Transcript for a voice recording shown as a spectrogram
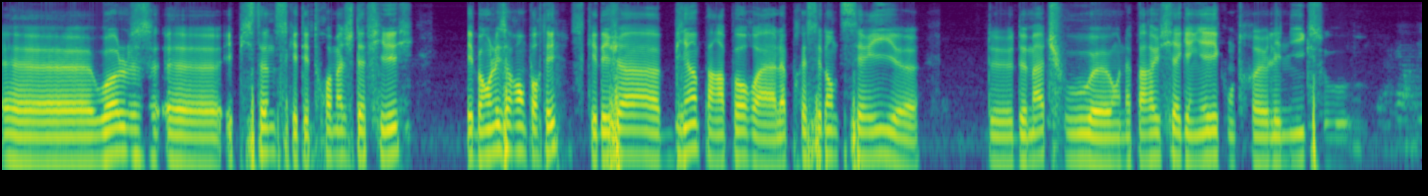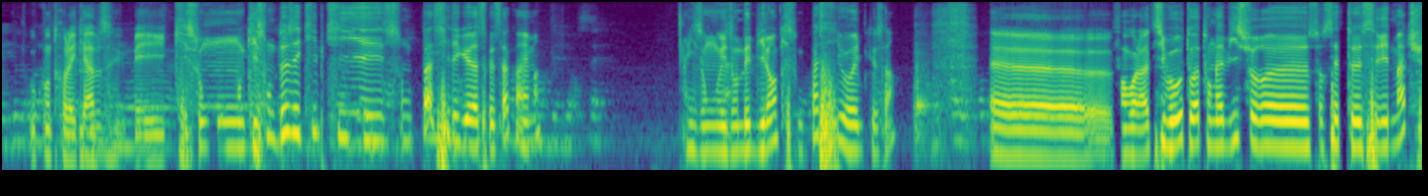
euh, Wolves euh, et Pistons, qui étaient trois matchs d'affilée. Et ben, on les a remportés, ce qui est déjà bien par rapport à la précédente série de, de matchs où on n'a pas réussi à gagner contre les Knicks ou, ou contre les Cavs, mais qui sont, qui sont deux équipes qui sont pas si dégueulasses que ça quand même. Ils ont, ils ont des bilans qui sont pas si horribles que ça. Euh, Enfin voilà, Thibaut, toi, ton avis sur, euh, sur cette série de matchs?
